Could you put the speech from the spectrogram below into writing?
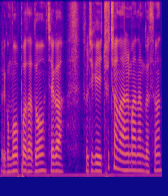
그리고 무엇보다도 제가 솔직히 추천할 만한 것은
